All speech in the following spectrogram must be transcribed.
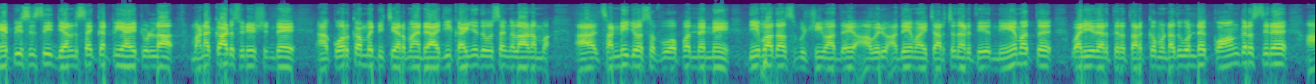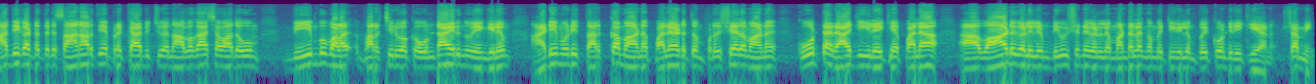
K P C C general secretary ആയിട്ടുള്ള മണക്കാട് സുരേഷിന്റെ കോർ കമ്മിറ്റി ചെയർമാൻ രാജി. കഴിഞ്ഞ ദിവസങ്ങളാണ് സണ്ണി ജോസഫ് ഒപ്പം തന്നെ ദീപാദാസ് ബുഷിയും അവരും അദ്ദേഹമായി ചർച്ച നടത്തിയത്. നിയമത്ത് വലിയ തരത്തിൽ തർക്കമുണ്ട്. അതുകൊണ്ട് കോൺഗ്രസിന് ആദ്യഘട്ടത്തിൽ സ്ഥാനാർത്ഥിയെ പ്രഖ്യാപിച്ചു എന്ന അവകാശവാദവും വീമ്പ് വള പറച്ചിലുമൊക്കെ ഉണ്ടായിരുന്നു എങ്കിലും അടിമുടി തർക്കമാണ് പലയിടത്തും പ്രതിഷേധമാണ്. കൂട്ടരാജിയിലേക്ക് പല വാർഡുകളിലും ഡിവിഷനുകളിലും മണ്ഡലം കമ്മിറ്റിയിലും പോയിക്കൊണ്ടിരിക്കുകയാണ്. ഷമി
